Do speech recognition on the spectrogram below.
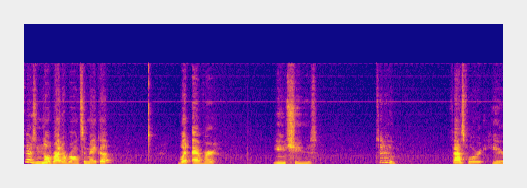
there's no right or wrong to makeup. Whatever you choose to do. Fast forward here.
